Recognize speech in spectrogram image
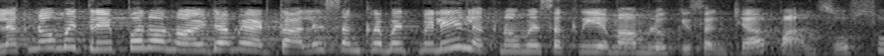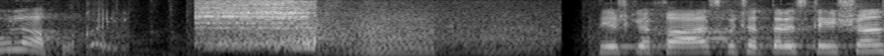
लखनऊ में तिरपन और नोएडा में अड़तालीस संक्रमित मिले, लखनऊ में सक्रिय मामलों की संख्या 516 हो गई। देश के खास पचहत्तर स्टेशन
